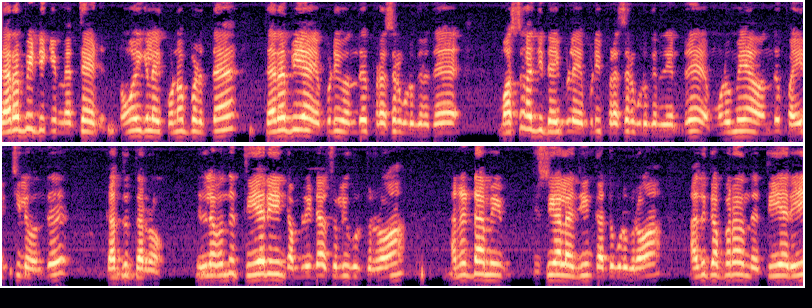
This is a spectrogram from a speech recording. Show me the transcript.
தெரபிட்டிக்கு மெத்தட் நோய்களை குணப்படுத்த தெரபியா எப்படி வந்து ப்ரெஷர் கொடுக்கறது? மசாஜ் டைப்ல எப்படி ப்ரெஷர் கொடுக்கறது என்று முழுமையா வந்து பயிற்சியில வந்து கத்து தர்றோம். இதுல வந்து தியரியும் கம்ப்ளீட்டா சொல்லி கொடுத்துடுறோம். அனட்டாமி பிசியாலஜியும் கற்றுக் கொடுக்குறோம். அதுக்கப்புறம் அந்த தியரி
